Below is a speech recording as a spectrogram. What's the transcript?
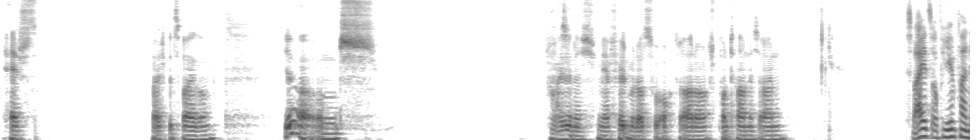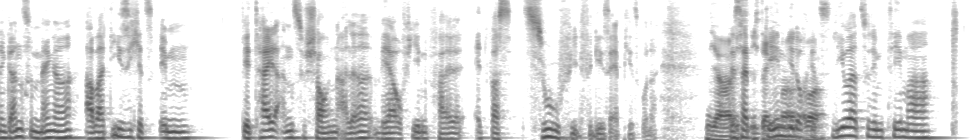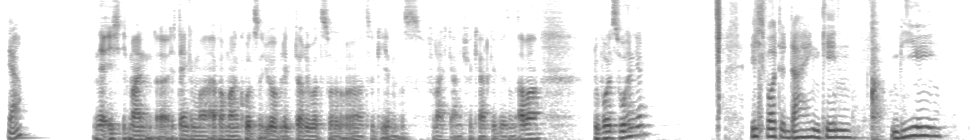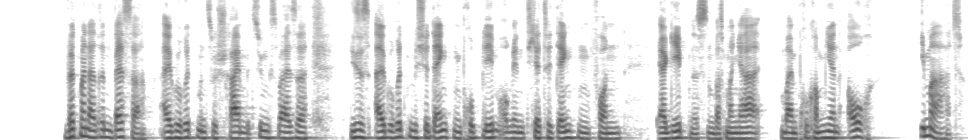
Hashs beispielsweise. Ja, und weiß ich nicht, mehr fällt mir dazu auch gerade spontan nicht ein. Es war jetzt auf jeden Fall eine ganze Menge, aber die sich jetzt im Detail anzuschauen, alle, wäre auf jeden Fall etwas zu viel für diese Episode. Ja, Deshalb ich, ich gehen mal, wir doch jetzt lieber zu dem Thema, ja? Ja, ich, ich meine, äh, ich denke mal, einfach mal einen kurzen Überblick darüber zu, äh, zu geben, ist vielleicht gar nicht verkehrt gewesen. Aber du wolltest wohin gehen? Ich wollte dahin gehen, wie wird man da drin besser, Algorithmen zu schreiben, beziehungsweise dieses algorithmische Denken, problemorientierte Denken von Ergebnissen, was man ja beim Programmieren auch immer hat.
